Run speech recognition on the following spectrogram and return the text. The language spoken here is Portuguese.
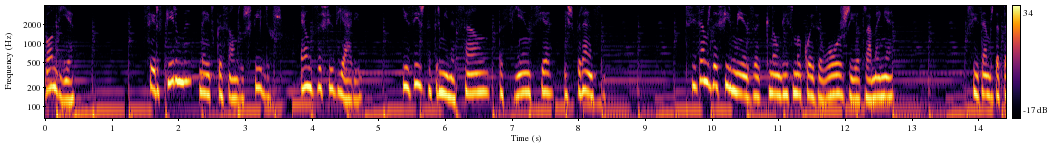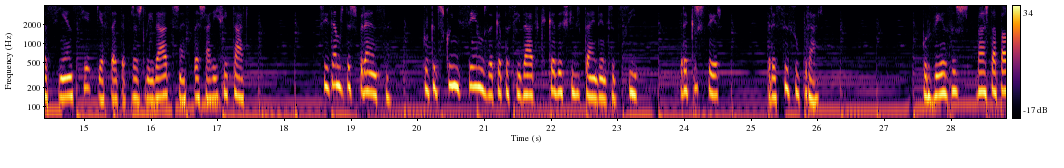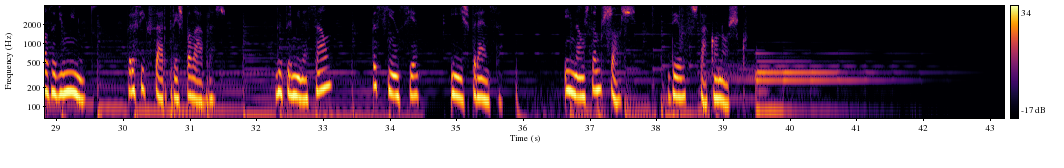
Bom dia. Ser firme na educação dos filhos é um desafio diário que exige determinação, paciência e esperança. Precisamos da firmeza que não diz uma coisa hoje e outra amanhã. Precisamos da paciência que aceita fragilidades sem se deixar irritar. Precisamos da esperança, porque desconhecemos a capacidade que cada filho tem dentro de si para crescer, para se superar. Por vezes, basta a pausa de um minuto para fixar três palavras: determinação, paciência e esperança. E não estamos sós. Deus está conosco.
